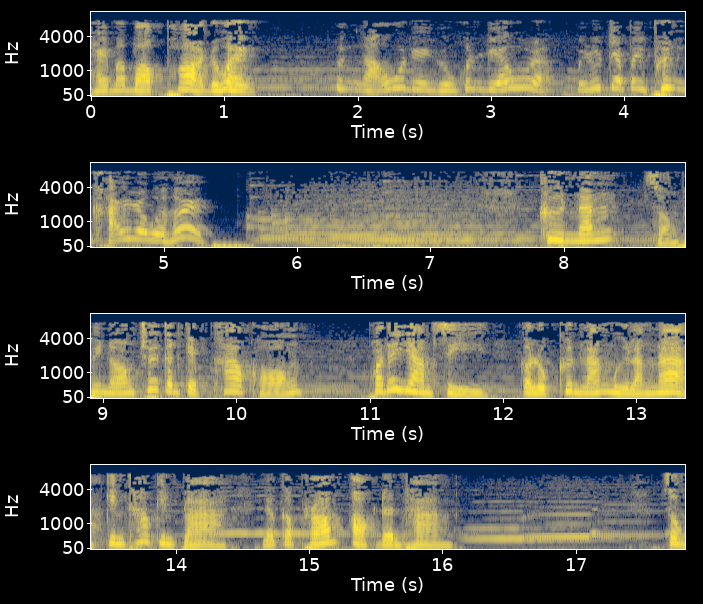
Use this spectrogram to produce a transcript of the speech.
ให้มาบอกพ่อด้วยเพิ่งเหงาเดียอยู่คนเดียวล่ะ ไม่รู้จะไปพึ่งใครแล้วเฮ้ยคืนนั้นสองพี่น้องช่วยกันเก็บข้าวของ พอได้ยามสี่ก็ลุกขึ้นล้างมือล้างหน้ากินข้าวกินปลา แล้วก็พร้อมออกเดินทาง ส่ง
